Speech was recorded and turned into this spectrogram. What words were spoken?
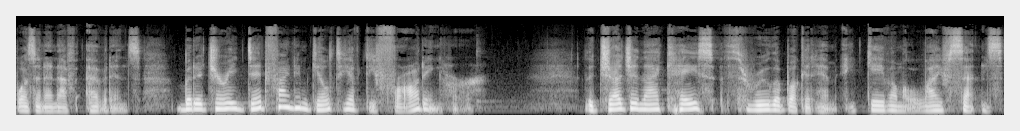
wasn't enough evidence. But a jury did find him guilty of defrauding her. The judge in that case threw the book at him and gave him a life sentence,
